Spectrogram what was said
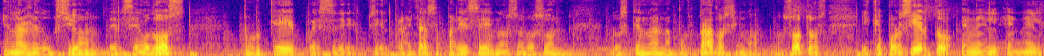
en la reducción del CO2, porque pues eh, si el planeta desaparece no solo son los que no han aportado, sino nosotros. Y que por cierto, en el, en el,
